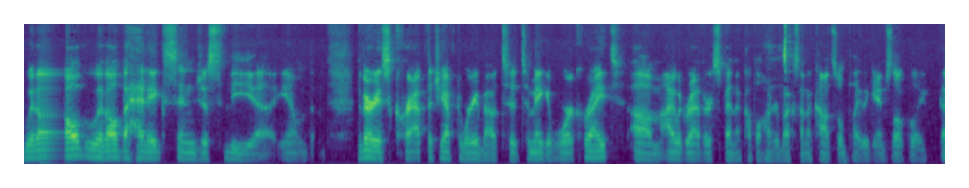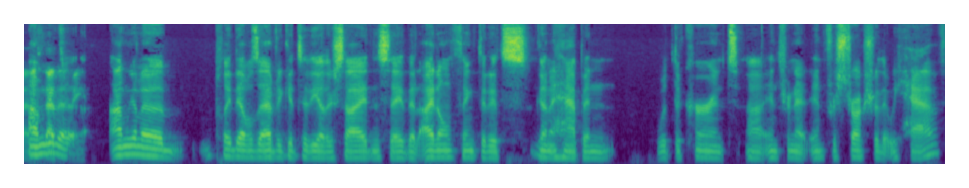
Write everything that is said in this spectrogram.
with all with all the headaches and just the uh, you know the, the various crap that you have to worry about to to make it work right. Um, I would rather spend a couple hundred bucks on a console and play the games locally. I'm that's gonna- me. I'm gonna play devil's advocate to the other side and say that I don't think that it's gonna happen with the current uh, internet infrastructure that we have.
